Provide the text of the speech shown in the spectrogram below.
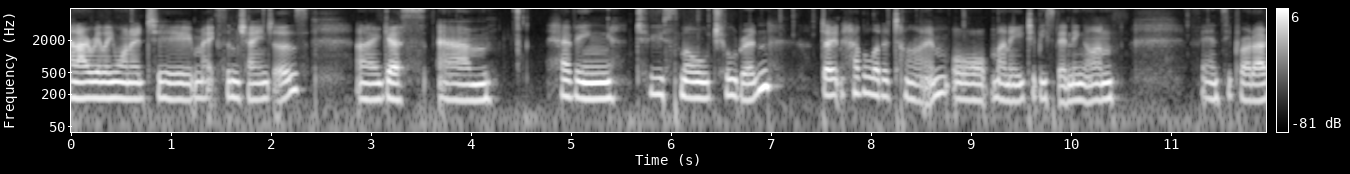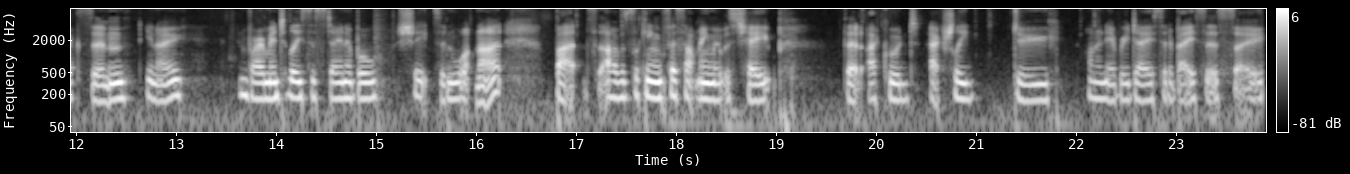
And I really wanted to make some changes. I guess um, having two small children, don't have a lot of time or money to be spending on fancy products and you know environmentally sustainable sheets and whatnot. But I was looking for something that was cheap that I could actually do on an everyday sort of basis. So,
